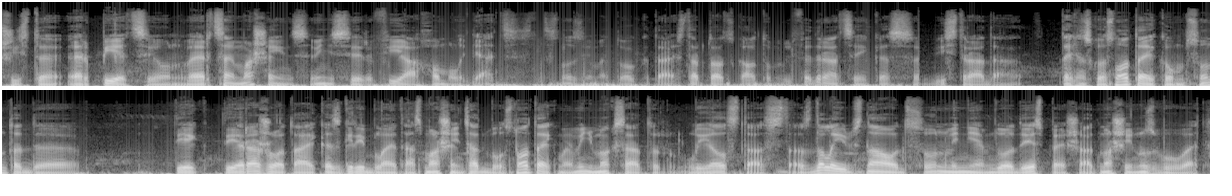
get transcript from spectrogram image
šīs R5 un VRC mašīnas ir FIA homoloģētas. Tas nozīmē, to, ka tā ir Startautiskā automobiļu federācija, kas izstrādā tehniskos noteikumus un tad tie, tie ražotāji, kas grib, lai tās mašīnas atbilst noteikumiem, viņi maksā tur lielas tās, tās dalības naudas, un viņiem dod iespēju šādu mašīnu uzbūvēt.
